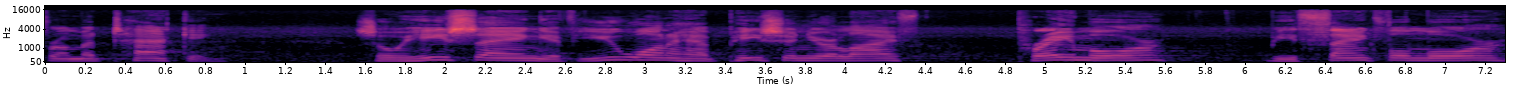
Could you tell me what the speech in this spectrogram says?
from attacking. So he's saying if you want to have peace in your life, pray more, be thankful more,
